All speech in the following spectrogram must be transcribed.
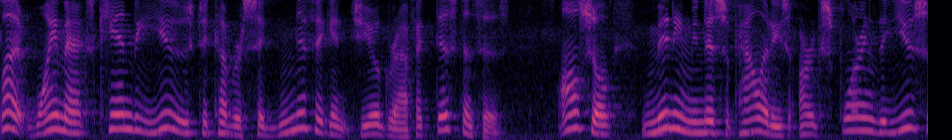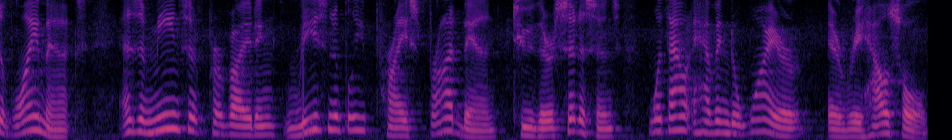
But WiMAX can be used to cover significant geographic distances. Also, many municipalities are exploring the use of WiMAX as a means of providing reasonably priced broadband to their citizens without having to wire every household.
